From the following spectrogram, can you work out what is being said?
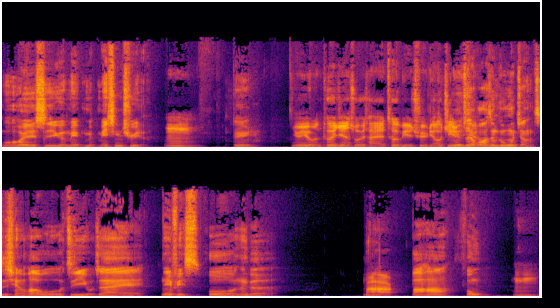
我会是一个没没没兴趣的。嗯，对，因为有人推荐，所以才特别去了解因为。在花生跟我讲之前的话，我自己有在 Netflix 或那个巴哈，巴哈风嗯，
